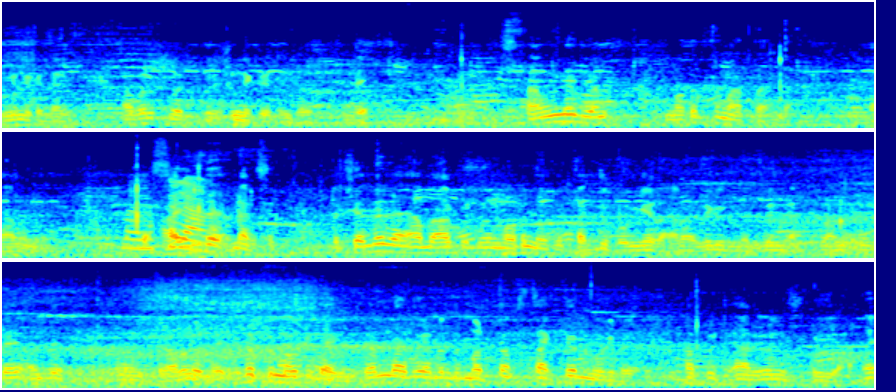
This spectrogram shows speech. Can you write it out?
എങ്ങനെ കിട്ടാൻ അവർക്ക് ഒരു പുരുഷനെ കിട്ടുന്നത്. സൗന്ദര്യം മുഖത്ത് മാത്രമല്ല. കാണുന്നത് അതിന്റെ മനസ്സിൽ ചിലർ മുഖം തല്ലി പൊങ്ങിയതാണ് അല്ലെങ്കിൽ പിന്നെ ഇത് ഇത് അവളുണ്ട് ഇതൊക്കെ നോക്കിയിട്ടായിരിക്കും എല്ലാവരും മൊത്തം സ്ട്രക്ചർ നോക്കിയിട്ട് അപ്പോൾ ആളുകൾ സ്ത്രീയാണ്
